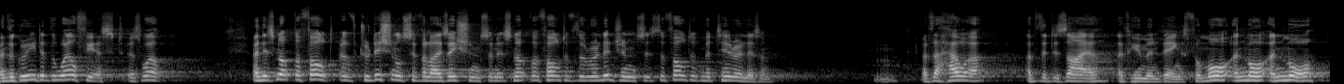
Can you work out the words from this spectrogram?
and the greed of the wealthiest as well. And it's not the fault of traditional civilizations and it's not the fault of the religions, it's the fault of materialism, hmm, of the hawa, of the desire of human beings for more and more and more.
